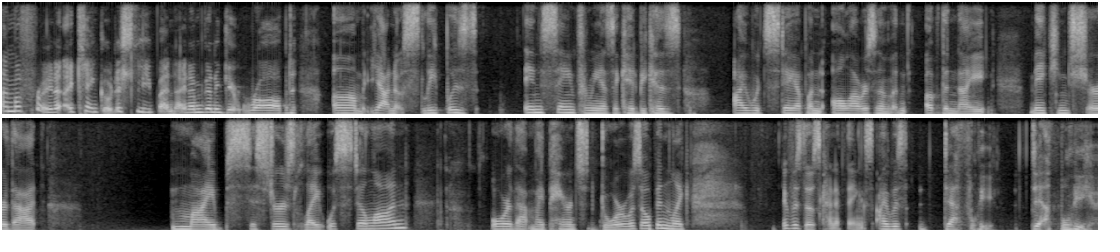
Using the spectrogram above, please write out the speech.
I'm afraid I can't go to sleep at night. I'm going to get robbed. Um yeah, no, sleep was insane for me as a kid because I would stay up on all hours of, of the night making sure that my sister's light was still on or that my parents' door was open. Like it was those kind of things. I was deathly deathly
